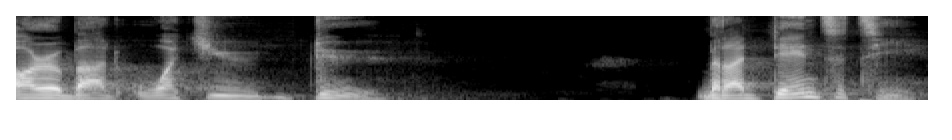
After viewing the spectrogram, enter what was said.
are about what you do. But identity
